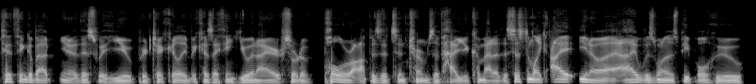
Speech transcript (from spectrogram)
to think about you know this with you particularly because I think you and I are sort of polar opposites in terms of how you come out of the system. Like I you know I was one of those people who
